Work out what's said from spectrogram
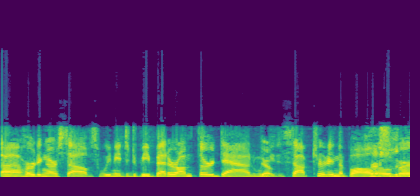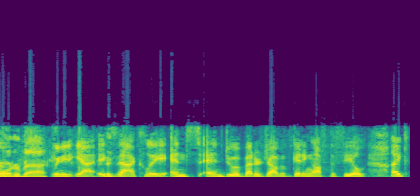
uh, hurting ourselves. We need to be better on third down. We Yep. need to stop turning the ball Pressure the quarterback. We need, yeah, exactly, and and do a better job of getting off the field. Like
